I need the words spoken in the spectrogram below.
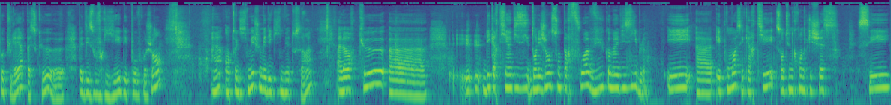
populaire parce que bah, des ouvriers, des pauvres gens, Hein, entre guillemets, je mets des guillemets à tout ça, hein. alors que euh, des quartiers invisibles, dont les gens sont parfois vus comme invisibles. Et, euh, et pour moi, ces quartiers sont une grande richesse. C'est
